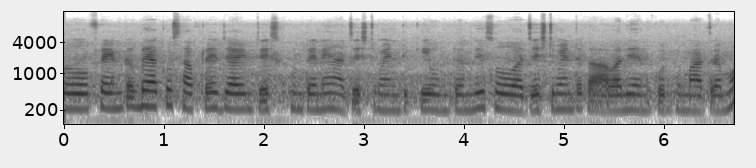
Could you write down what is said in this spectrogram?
So front back separate joint చేసుకుంటేనే అడ్జస్ట్మెంట్కి ఉంటుంది. సో అడ్జస్ట్మెంట్ కావాలి అనుకుంటే మాత్రము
